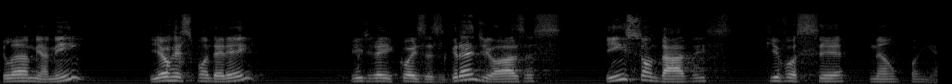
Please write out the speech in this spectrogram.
Clame a mim, e eu responderei, e direi coisas grandiosas e insondáveis que você não conhece.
